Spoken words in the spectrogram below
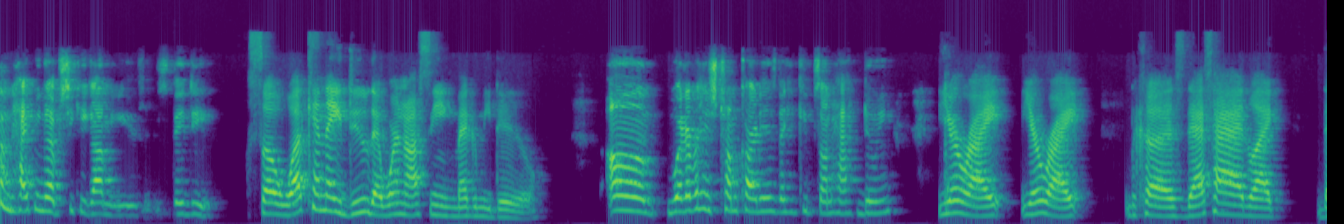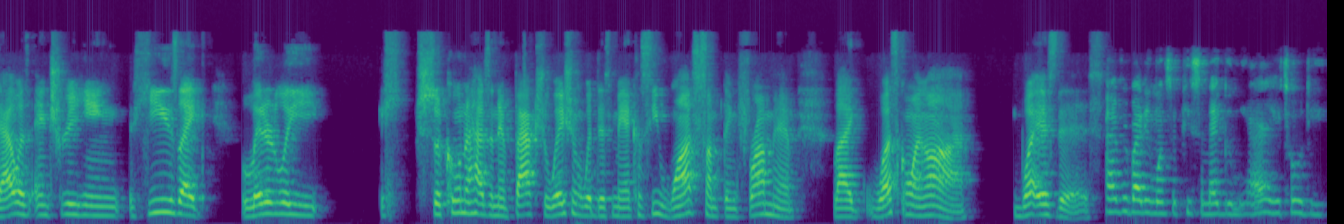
on hyping up Shikigami users. They do. So what can they do that we're not seeing Megumi do? Um, whatever his trump card is that he keeps on half doing. You're right. You're right. Because that's had like that was intriguing. He's like literally Sukuna has an infatuation with this man because he wants something from him. Like, what's going on? What is this? Everybody wants a piece of Megumi. I already told you.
